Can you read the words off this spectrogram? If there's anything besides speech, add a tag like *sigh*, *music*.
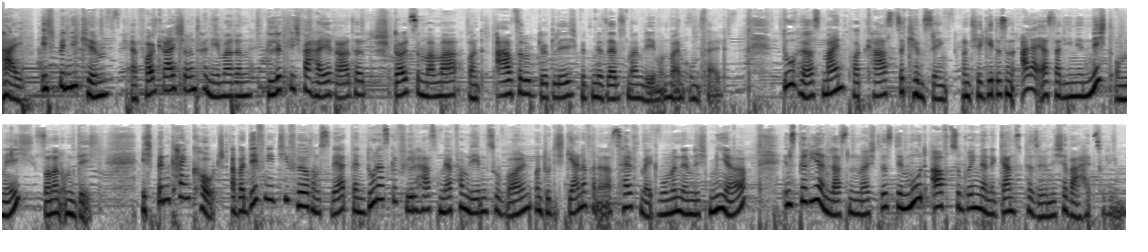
Hi, ich bin die Kim, erfolgreiche Unternehmerin, glücklich verheiratet, stolze Mama und absolut glücklich mit mir selbst, meinem Leben und meinem Umfeld. Du hörst meinen Podcast The Kim Sing und hier geht es in allererster Linie nicht um mich, sondern um dich. Ich bin kein Coach, aber definitiv hörenswert, wenn du das Gefühl hast, mehr vom Leben zu wollen und du dich gerne von einer Selfmade Woman, nämlich mir, inspirieren lassen möchtest, den Mut aufzubringen, deine ganz persönliche Wahrheit zu leben.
